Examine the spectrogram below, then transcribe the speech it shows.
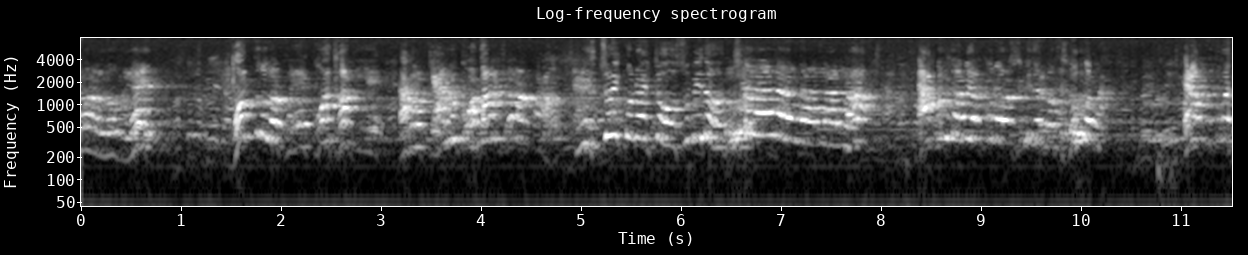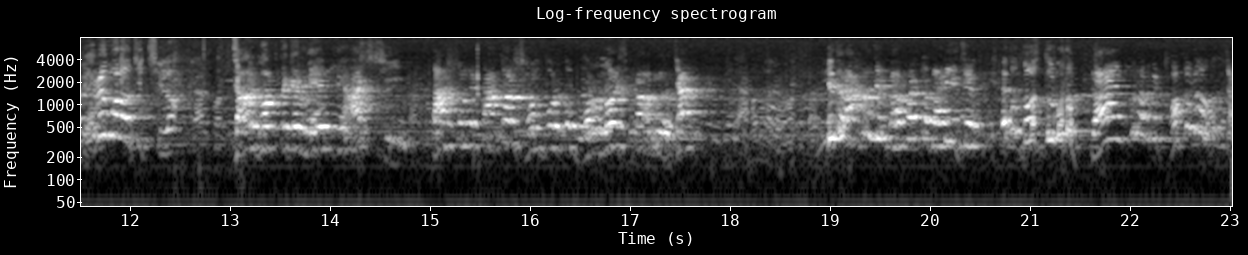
আমার লোভ নেই। ভদ্রলোক হয়ে কথা দিয়ে এখন কেন কথার খেলা করা হচ্ছে? নিশ্চয়ই কোনো একটা অসুবিধা হচ্ছে। না না না না না। এখন তো আমি আর কোনো অসুবিধার কথা শুনব না। এটা ভেবে বলা উচিত ছিল। যার ঘর থেকে মেয়ে নিয়ে আসছি তার সঙ্গে টাকার সম্পর্ক বড় নয় সেটা আমিও জানি। কিন্তু এখন যে ব্যাপারটা দাঁড়িয়েছে এত দোস্তুর মতো প্ল্যান করে আমাকে ঠকানো হচ্ছে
